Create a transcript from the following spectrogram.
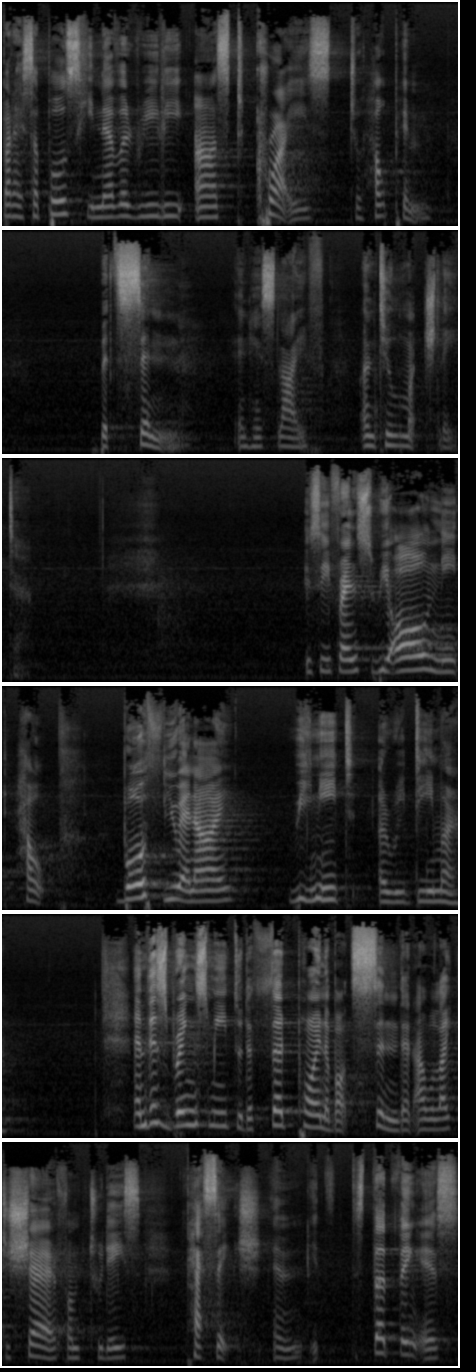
but I suppose he never really asked Christ to help him with sin in his life until much later. You see, friends, we all need help. Both you and I, we need a redeemer. And this brings me to the third point about sin that I would like to share from today's passage. And the third thing is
